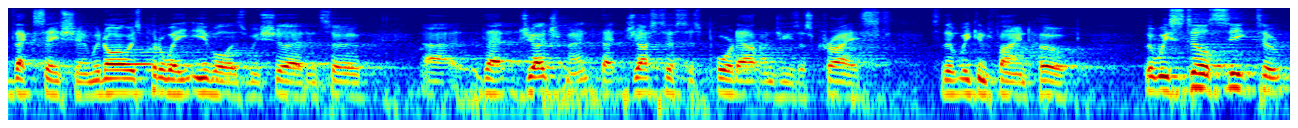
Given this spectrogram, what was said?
vexation. We don't always put away evil as we should. And so uh, that judgment, that justice is poured out on Jesus Christ so that we can find hope. But we still seek to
